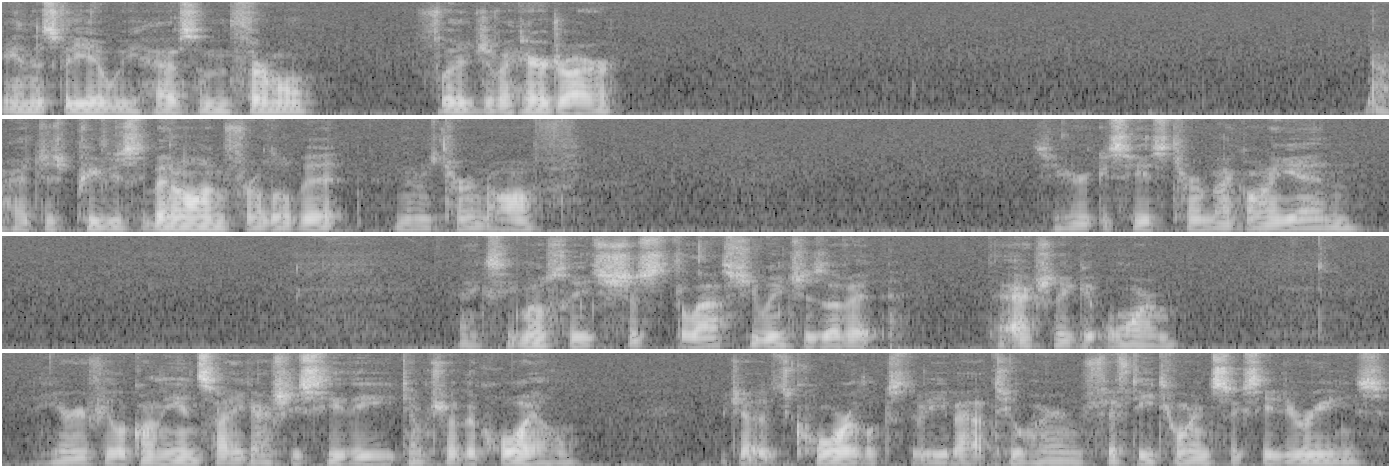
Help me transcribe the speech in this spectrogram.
In this video we have some thermal footage of a hair dryer. Now it had just previously been on for a little bit and then was turned off. So here you can see it's turned back on again. And you can see mostly it's just the last few inches of it to actually get warm. Here if you look on the inside you can actually see the temperature of the coil which at its core looks to be about 250 260 degrees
